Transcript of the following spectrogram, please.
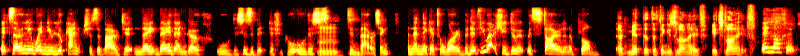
It's only when you look anxious about it and they they then go, oh, this is a bit difficult. Oh, this is Mm. embarrassing. And then they get all worried. But if you actually do it with style and aplomb, Admit that the thing is live. It's live. they love it.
